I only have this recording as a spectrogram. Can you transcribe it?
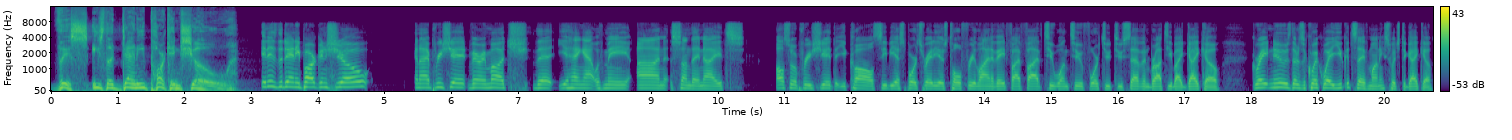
This is the Danny Parkins Show. It is the Danny Parkins Show, and I appreciate very much that you hang out with me on Sunday nights. Also appreciate that you call CBS Sports Radio's toll-free line of 855-212-4227 brought to you by Geico. Great news, there's a quick way you could save money. Switch to Geico.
